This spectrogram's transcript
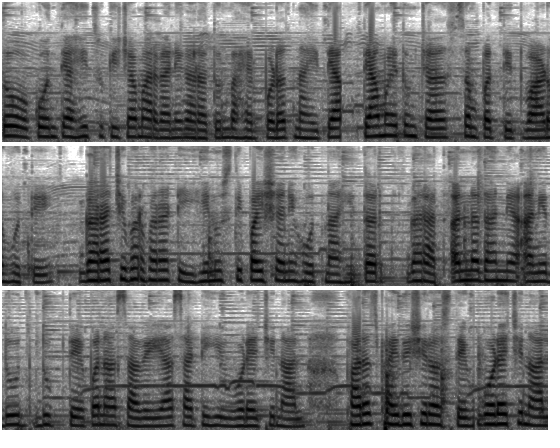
तो कोणत्याही चुकीच्या मार्गाने घरातून बाहेर पडत नाही. त्या त्यामुळे तुमच्या संपत्तीत वाढ होते. घराची भरभराटी ही नुसती पैशाने होत नाही तर घरात अन्नधान्य आणि दूध दुभते पण असावे यासाठीही घोड्याची नाल फारच फायदेशीर असते. घोड्याची नाल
